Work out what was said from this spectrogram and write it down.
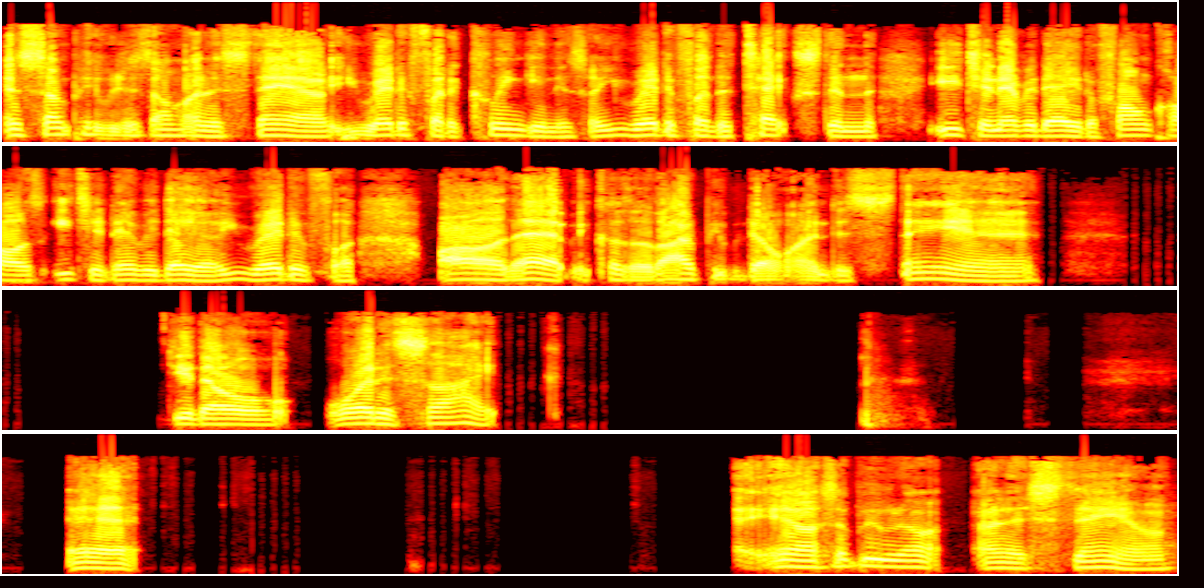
and some people just don't understand. Are you ready for the clinginess? Are you ready for the texting each and every day, the phone calls each and every day? Are you ready for all that? Because a lot of people don't understand, you know, what it's like. And, you know, some people don't understand.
